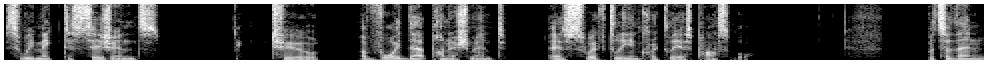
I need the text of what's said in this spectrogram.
So we make decisions to avoid that punishment as swiftly and quickly as possible. But so then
